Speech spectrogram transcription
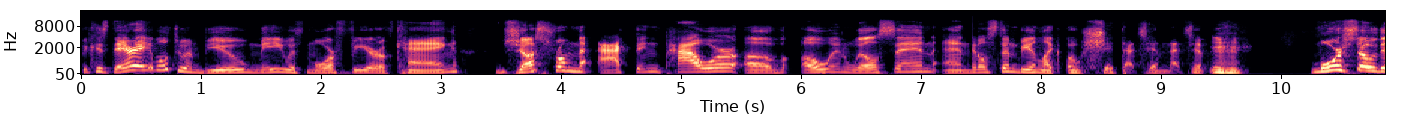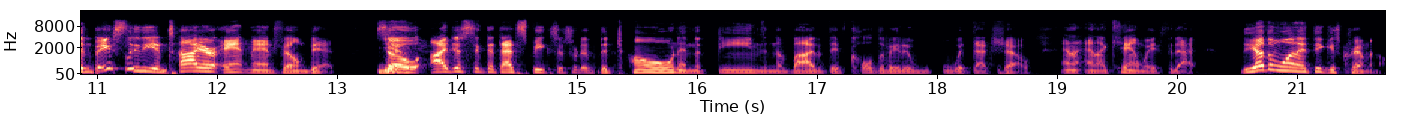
because they're able to imbue me with more fear of Kang just from the acting power of Owen Wilson and Hiddleston being like, oh shit, that's him, that's him. Mhm. More so than basically the entire Ant Man film did. So I just think that that speaks to sort of the tone and the themes and the vibe that they've cultivated with that show. And, and I can't wait for that. The other one I think is Criminal.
